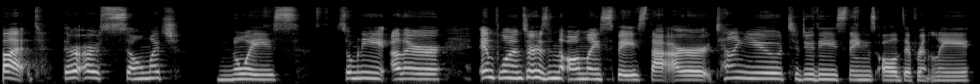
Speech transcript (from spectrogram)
But there are so much noise, so many other influencers in the online space that are telling you to do these things all differently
